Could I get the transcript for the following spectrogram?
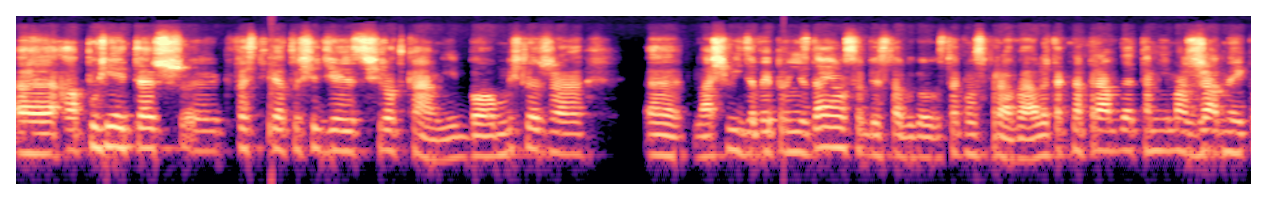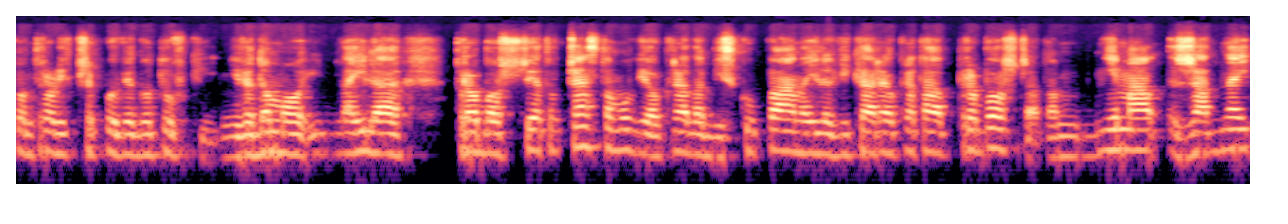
e, a później też kwestia, co się dzieje z środkami, bo myślę, że nasi widzowie pewnie zdają sobie z, tego, z taką sprawę, ale tak naprawdę tam nie ma żadnej kontroli w przepływie gotówki. Nie wiadomo na ile proboszcz, ja to często mówię, okrada biskupa, na ile wikary okrada proboszcza. Tam nie ma żadnej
